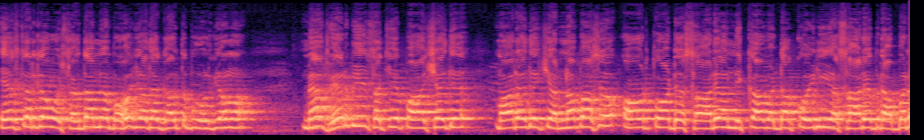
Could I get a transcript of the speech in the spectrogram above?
ਇਸ ਕਰਕੇ ਹੋ ਸਕਦਾ ਮੈਂ ਬਹੁਤ ਜ਼ਿਆਦਾ ਗਲਤ ਬੋਲ ਗਿਆ ਹਾਂ ਮੈਂ ਫਿਰ ਵੀ ਸੱਚੇ ਪਾਤਸ਼ਾਹ ਦੇ, ਮਹਾਰਾਜ ਦੇ ਚਰਨਾਂ ਪਾਸੇ ਔਰ ਤੁਹਾਡੇ ਸਾਰਿਆਂ, ਨਿੱਕਾ, ਵੱਡਾ ਕੋਈ ਨਹੀਂ ਆ, ਸਾਰੇ ਬਰਾਬਰ।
